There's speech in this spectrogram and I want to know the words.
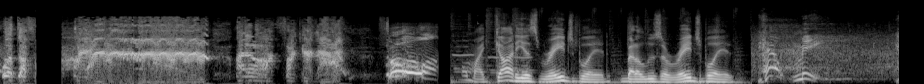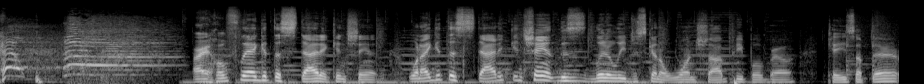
What the f? I don't fucking know. Oh my god, he has Rage Blade. You about to lose a Rage Blade. Help me. Help. Alright, hopefully I get the static enchant. When I get the static enchant, this is literally just gonna one-shot people, bro. Okay, he's up there.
